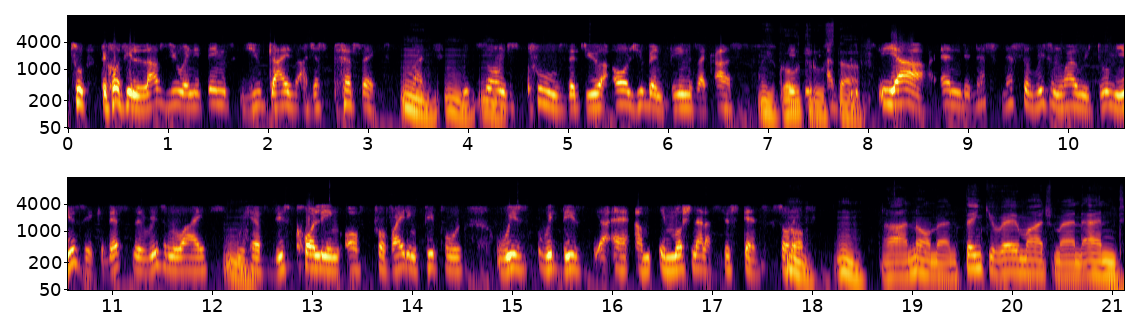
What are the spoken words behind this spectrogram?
to because he loves you and he thinks you guys are just perfect. but mm, this song just proves that you are all human beings like us. You go It- it- through I- stuff. Yeah, and that's that's the reason why we do music. That's the reason why we have this calling of providing people with with these uh, um, emotional assistance, sort of. Mm. Ah, no, man. Thank you very much, man. And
